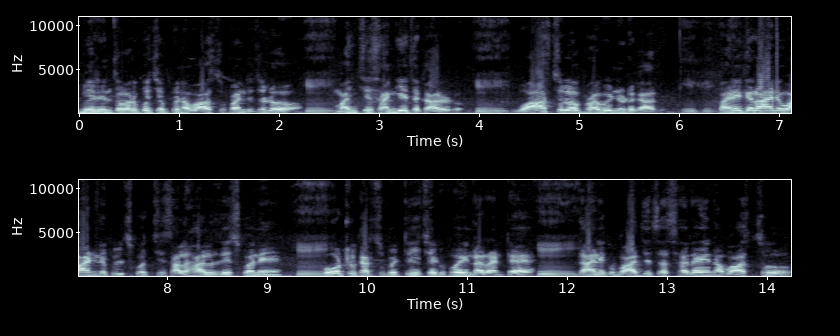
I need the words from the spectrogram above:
మీరు ఇంతవరకు చెప్పిన వాస్తు పండితుడు. మంచి సంగీతకారుడు. వాస్తులో ప్రవీణుడు కాదు. పనికిరాని వాడిని పిలుచుకొచ్చి సలహాలు తీసుకొని. కోట్లు ఖర్చు పెట్టి చెడిపోయినారంటే. దానికి బాధ్యత సరైన వాస్తు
